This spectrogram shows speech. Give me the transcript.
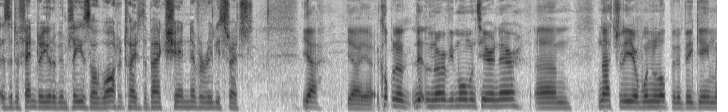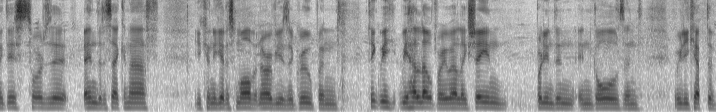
As a defender, you'd have been pleased, or watertight at the back. Shane never really stretched. Yeah, yeah, yeah. A couple of little nervy moments here and there. Um, naturally, you're 1 up in a big game like this towards the end of the second half. You kind of get a small bit nervy as a group, and I think we, we held out very well. Like Shane, brilliant in, in goals, and really kept the,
